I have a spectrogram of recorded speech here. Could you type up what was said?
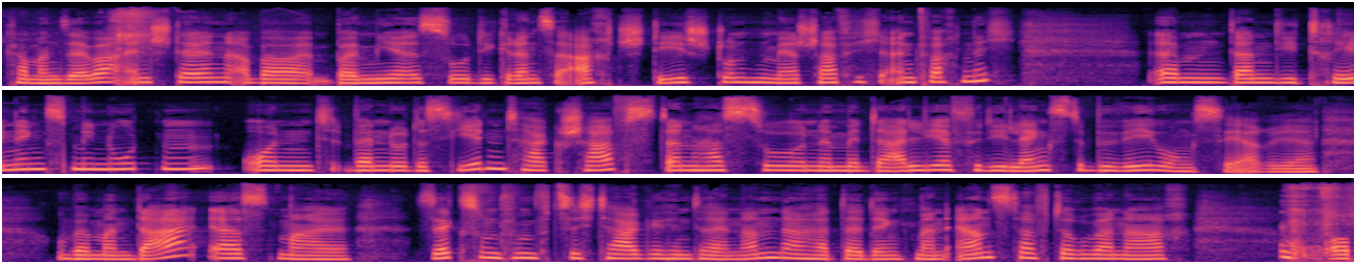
kann man selber einstellen, aber bei mir ist so die Grenze acht Stehstunden, mehr schaffe ich einfach nicht ähm, dann die Trainingsminuten und wenn du das jeden Tag schaffst, dann hast du eine Medaille für die längste Bewegungsserie. Und wenn man da erstmal 56 Tage hintereinander hat, da denkt man ernsthaft darüber nach, ob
